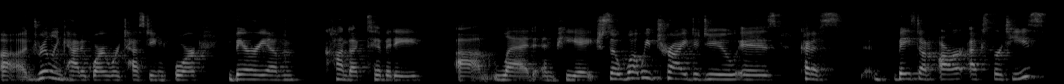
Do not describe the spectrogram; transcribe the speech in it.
uh, drilling category, we're testing for barium, conductivity, um, lead, and pH. So what we've tried to do is kind of based on our expertise,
